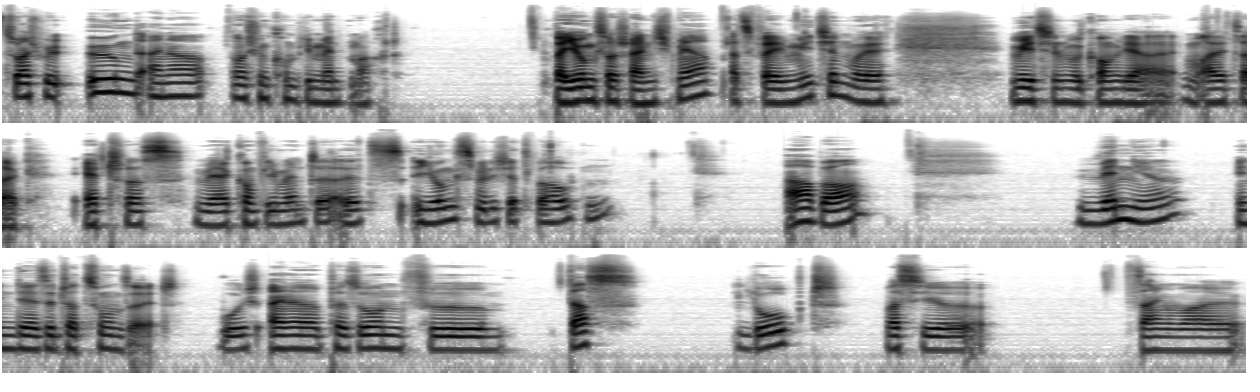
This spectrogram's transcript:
zum Beispiel irgendeiner euch ein Kompliment macht. Bei Jungs wahrscheinlich mehr als bei Mädchen, weil Mädchen bekommen ja im Alltag etwas mehr Komplimente als Jungs, würde ich jetzt behaupten. Aber wenn ihr in der Situation seid, wo ich eine Person für das lobt, was ihr, sagen wir mal,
